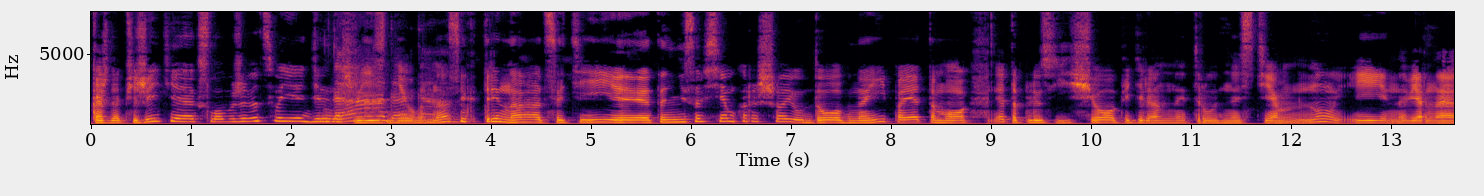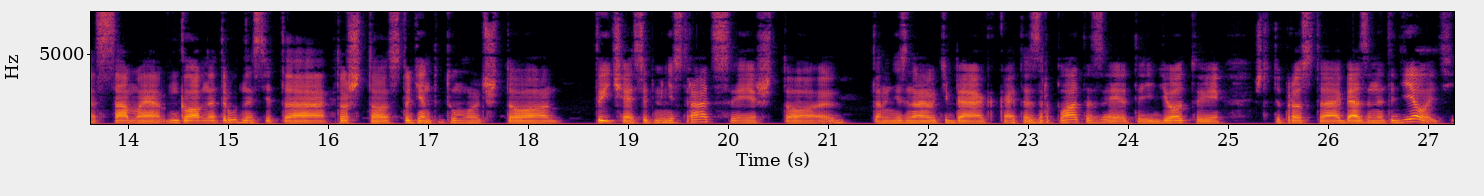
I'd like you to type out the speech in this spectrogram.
Каждое общежитие, к слову, живет своей отдельной да, жизнью. Да, да. У нас их 13, и это не совсем хорошо и удобно, и поэтому это плюс еще определенные трудности. Ну и, наверное, самая главная трудность это то, что студенты думают, что ты часть администрации, что там, не знаю, у тебя какая-то зарплата за это идет, и что ты просто обязан это делать.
